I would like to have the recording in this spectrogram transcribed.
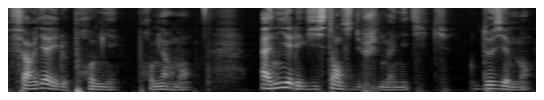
Faria est le premier, premièrement, à nier l'existence du fluide magnétique. Deuxièmement,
